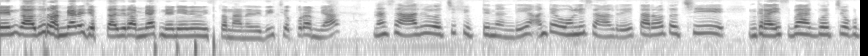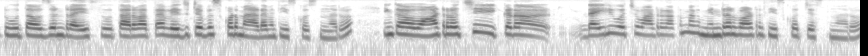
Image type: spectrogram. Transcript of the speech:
నేను కాదు రమ్యనే చెప్తాది. రమ్యకి నేనేమేమి ఇస్తున్నాను అనేది. చెప్పు రమ్య. నా శాలరీ వచ్చి ఫిఫ్టీన్ అండి. అంటే ఓన్లీ శాలరీ తర్వాత వచ్చి ఇంకా రైస్ బ్యాగ్ వచ్చి ఒక టూ థౌజండ్ రైస్ తర్వాత వెజిటేబుల్స్ కూడా మేడమే తీసుకొస్తున్నారు. ఇంకా వాటర్ వచ్చి ఇక్కడ డైలీ వచ్చే వాటర్ కాకుండా నాకు మినరల్ వాటర్ తీసుకొచ్చేస్తున్నారు.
